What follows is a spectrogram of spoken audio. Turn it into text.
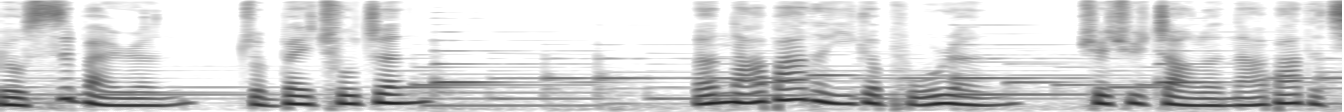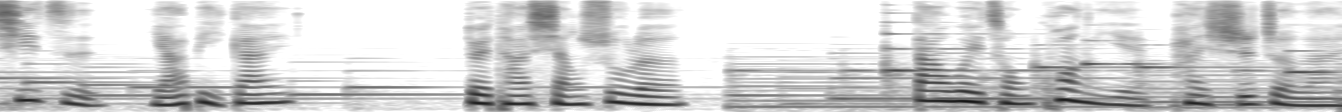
有四百人准备出征。而拿巴的一个仆人却去找了拿巴的妻子雅比该，对他详述了大卫从旷野派使者来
